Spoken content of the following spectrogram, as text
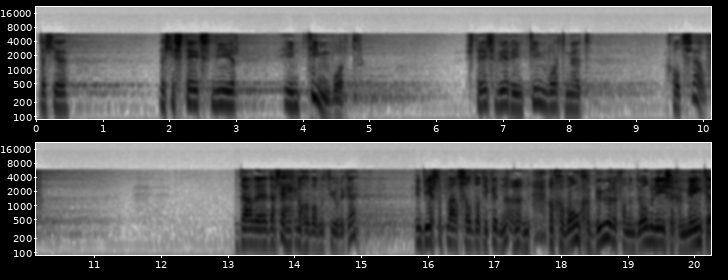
Dat je, dat je steeds meer intiem wordt. Steeds weer intiem wordt met God zelf. Daar, eh, daar zeg ik nogal wat natuurlijk, hè. In de eerste plaats zal dat ik een, een, een gewoon gebeuren van een dominee gemeente,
